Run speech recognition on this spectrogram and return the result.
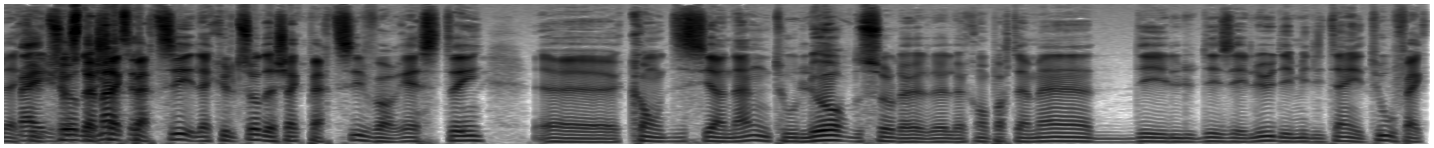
La, ben, culture de chaque parti, la culture de chaque parti va rester euh, conditionnante ou lourde sur le, comportement des, des, élus, des militants et tout. Fait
